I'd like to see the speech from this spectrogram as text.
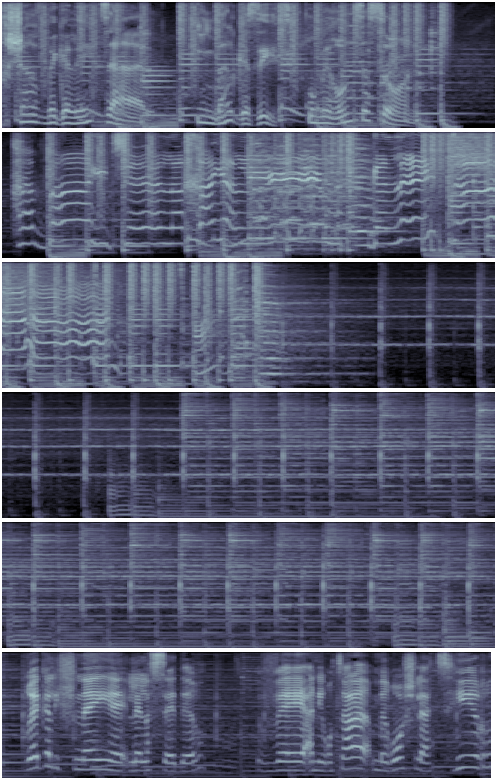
עכשיו בגלי צה"ל, ענבל גזית ומירון ששון. הבית של החיילים, גלי צה"ל. רגע לפני אה, ליל הסדר, ואני רוצה מראש להצהיר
